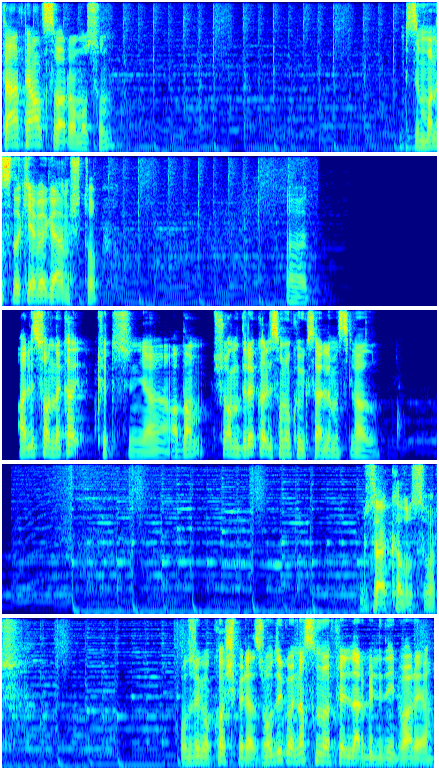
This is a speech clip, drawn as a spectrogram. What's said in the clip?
Bir tane penaltısı var Ramos'un. Bizim Manisa'daki eve gelmiş top. Evet. Alisson ne kadar kötüsün ya. Adam şu an direkt Alisson'u yükselmesi lazım. Güzel kadrosu var. Rodrigo koş biraz. Rodrigo nasıl nöfleliler belli değil var ya.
